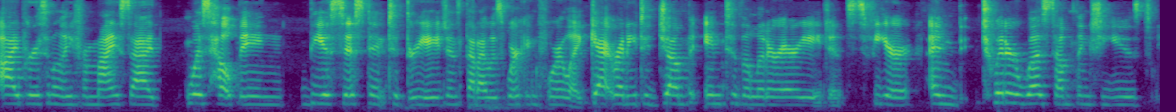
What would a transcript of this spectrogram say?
I personally, from my side, was helping the assistant to three agents that I was working for, like, get ready to jump into the literary agent sphere. And Twitter was something she used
